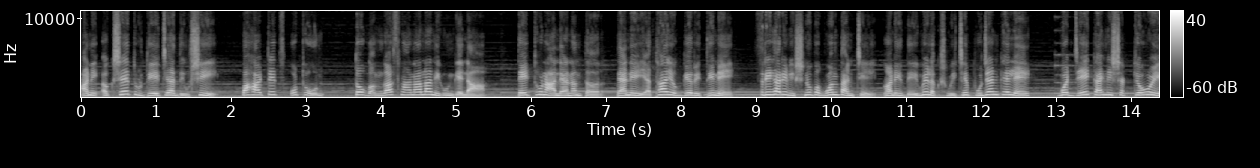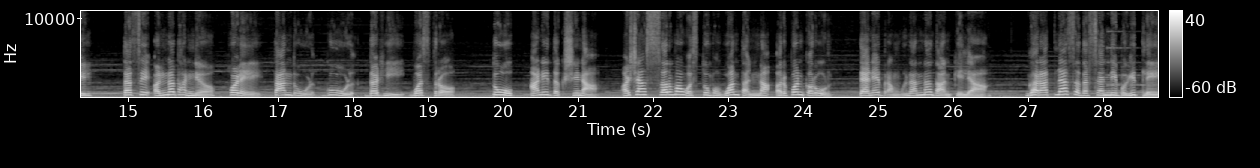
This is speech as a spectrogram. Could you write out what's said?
आणि अक्षय तृतीयेच्या दिवशी पहाटेच उठून तो गंगा स्नानाला निघून गेला. तेथून आल्यानंतर त्याने यथायोग्य रीतीने श्रीहरी विष्णू भगवंतांचे आणि देवी लक्ष्मीचे पूजन केले व जे काही शक्य होईल तसे अन्नधान्य फळे तांदूळ गूळ दही वस्त्र तूप आणि दक्षिणा अशा सर्व वस्तू भगवंतांना अर्पण करून त्याने ब्राह्मणांना दान केल्या. घरातल्या सदस्यांनी बघितले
